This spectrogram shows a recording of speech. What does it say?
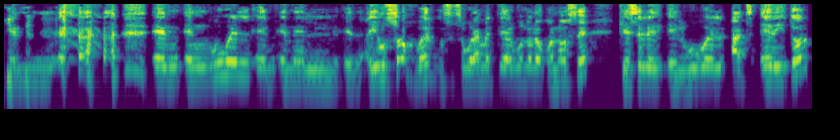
En, Google, en, el, hay un software, no sé, seguramente alguno lo conoce, que es el, Google Ads Editor.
